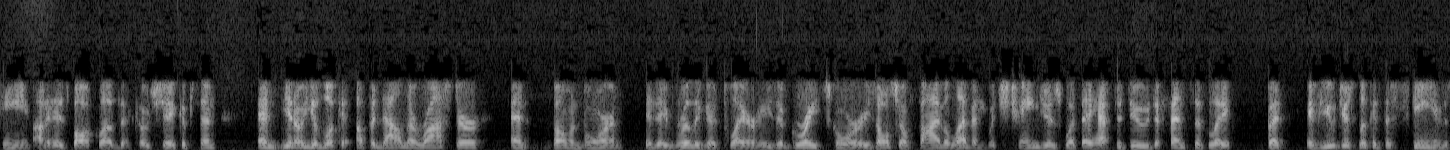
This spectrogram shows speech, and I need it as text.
team, out of his ball club than Coach Jacobson. And, you know, you look at up and down their roster and Bowen Born is a really good player. He's a great scorer. He's also 5'11, which changes what they have to do defensively. But if you just look at the schemes,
